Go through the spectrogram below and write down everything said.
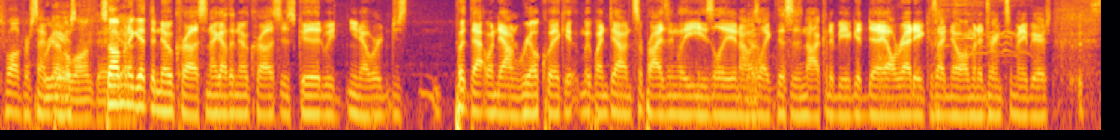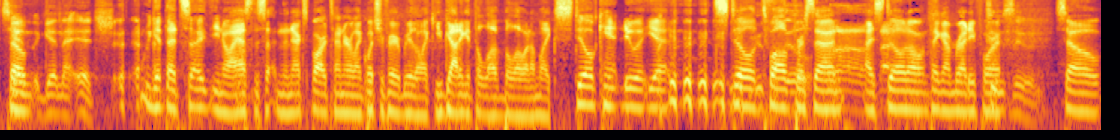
12 percent We have a beers. day, so I'm yeah. gonna get the no crust, and I got the no crust. It's good. We, you know, we're just put that one down real quick. It, it went down surprisingly easily, and I was like, this is not going to be a good day already because I know I'm going to drink too many beers. So getting, getting that itch. we get that you know, I asked the, the next bartender, like, what's your favorite beer? They're like, you got to get the love below. And I'm like, still can't do it yet. Still 12%. I still don't think I'm ready for Too it. soon. So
